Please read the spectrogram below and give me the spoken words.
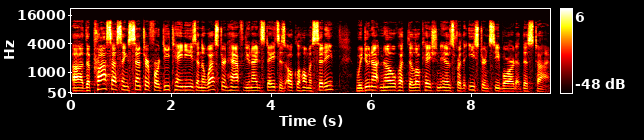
Uh, the processing center for detainees in the western half of the United States is Oklahoma City. We do not know what the location is for the eastern seaboard at this time.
